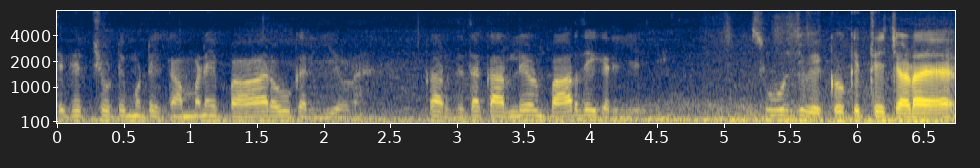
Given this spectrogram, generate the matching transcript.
ਤੇ ਫਿਰ ਛੋਟੇ ਮੋਟੇ ਕੰਮ ਨੇ ਬਾਹਰ ਉਹ ਕਰੀਏ ਹੁਣ, ਘਰ ਦੇ ਤਾਂ ਕਰ ਲਏ, ਹੁਣ ਬਾਹਰ ਦੇ ਕਰੀਏ ਸੂਰਜ ਵੇਖੋ ਕਿੱਥੇ ਚੜਾ ਹੈ।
